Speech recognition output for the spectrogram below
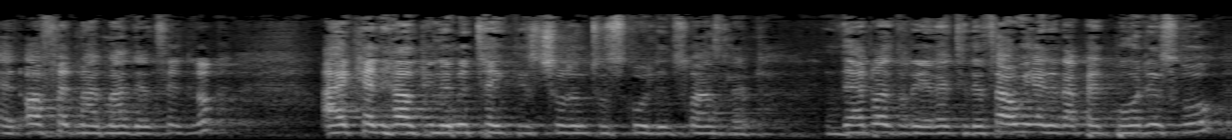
and offered my mother and said, Look, I can help you. Let me take these children to school in Swaziland. That was the reality. That's how we ended up at boarding school,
